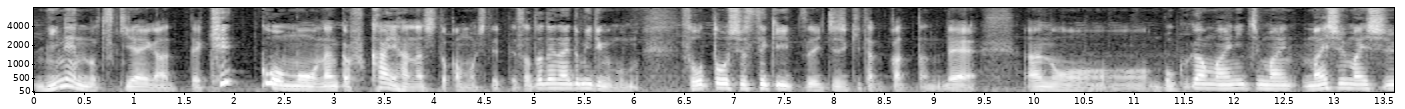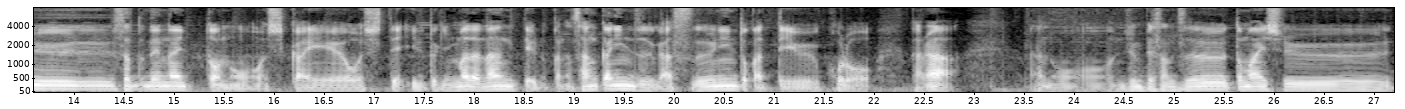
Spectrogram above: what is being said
2年の付き合いがあって結構もうなんか深い話とかもしててサタデーナイトミーティングも相当出席率一時期高かったんであのー、僕が毎日毎毎週毎週サタデーナイトの司会をしている時にまだ何ていうのかな参加人数が数人とかっていう頃からあのー、平さんずっと毎週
